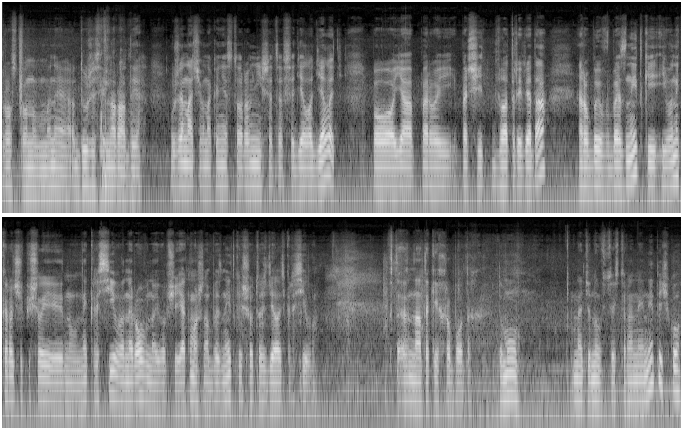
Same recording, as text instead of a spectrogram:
просто ну, мене дуже сильно радує. Уже почав наконець-то ровніше це все діло робити, бо я перші 2-3 ряда робив без нитки, і вони коротше, пішли ну, некрасиво, неровно, і взагалі як можна без нитки щось зробити красиво на таких роботах. Тому натягнув з цієї сторони ниточку,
